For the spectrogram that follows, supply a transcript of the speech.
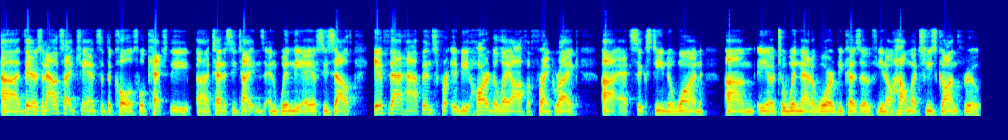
uh, there's an outside chance that the Colts will catch the uh, Tennessee Titans and win the AFC South. If that happens, for, it'd be hard to lay off of Frank Reich uh, at 16 to one. Um, you know, to win that award because of you know how much he's gone through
